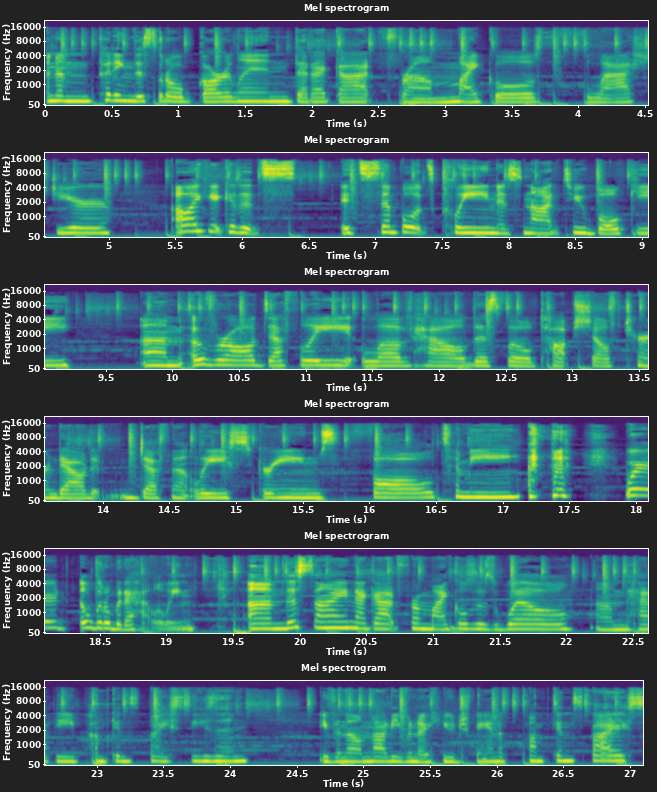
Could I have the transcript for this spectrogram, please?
and I'm putting this little garland that I got from Michael's last year. I like it because it's it's simple, it's clean, it's not too bulky. Um, overall, definitely love how this little top shelf turned out. It definitely screams fall to me. We're a little bit of Halloween. Um, this sign I got from Michael's as well. Um, the happy pumpkin spice season. Even though I'm not even a huge fan of pumpkin spice,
